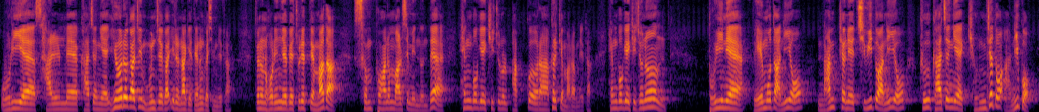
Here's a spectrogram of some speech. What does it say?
우리의 삶의 가정에 여러 가지 문제가 일어나게 되는 것입니다. 저는 호린 예배 주례 때마다 선포하는 말씀이 있는데 행복의 기준을 바꿔라 그렇게 말합니다. 행복의 기준은 부인의 외모도 아니요, 남편의 지위도 아니요, 그 가정의 경제도 아니고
